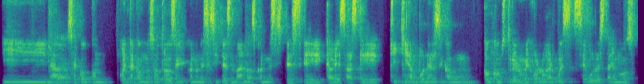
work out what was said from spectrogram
y nada, o sea, con, con, cuenta con nosotros eh, cuando necesites manos, cuando necesites eh, cabezas que, que, quieran ponerse con, con, construir un mejor lugar, pues seguro estaremos,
